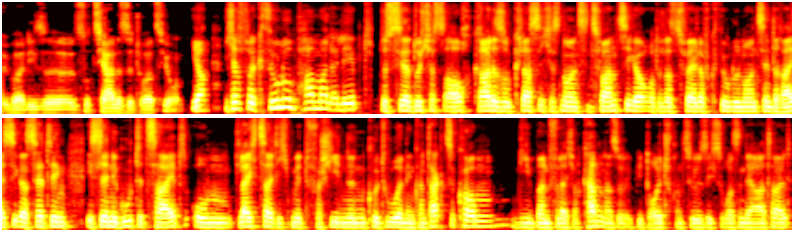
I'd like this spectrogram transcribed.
über diese soziale Situation. Ja, ich habe es bei Cthulhu ein paar Mal erlebt. Das ist ja durchaus auch gerade so klassisches 1920er oder das Trail of Cthulhu 1930er Setting ist ja eine gute Zeit, um gleich gleichzeitig mit verschiedenen Kulturen in Kontakt zu kommen, die man vielleicht auch kann, also wie Deutsch, Französisch, sowas in der Art halt.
